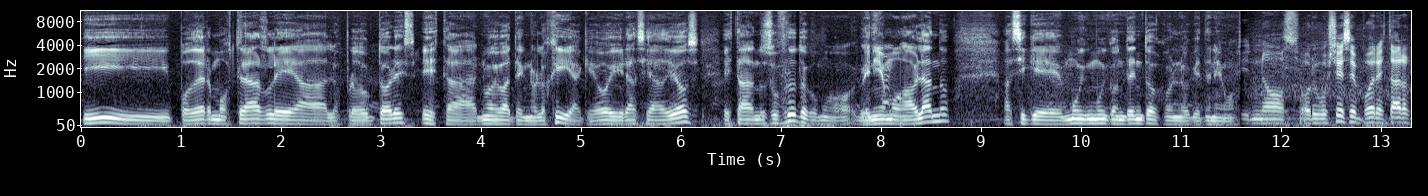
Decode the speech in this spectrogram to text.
y poder mostrarle a los productores esta nueva tecnología que hoy, gracias a Dios, está dando su fruto, como veníamos hablando. Así que muy, muy contentos con lo que tenemos. Nos orgullece poder estar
